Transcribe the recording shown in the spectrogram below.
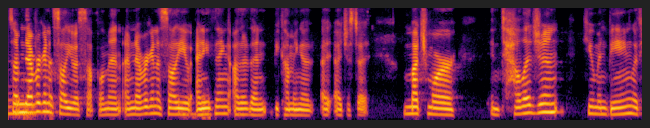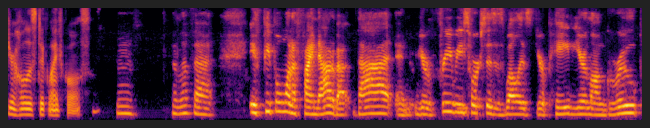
So I'm Mm. never going to sell you a supplement. I'm never going to sell you anything other than becoming a, a, a just a much more intelligent human being with your holistic life goals. Mm, I love that. If people want to find out about that and your free resources as well as your paid year long group,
